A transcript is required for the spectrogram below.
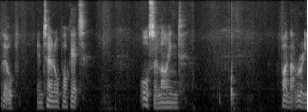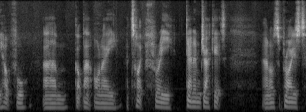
a little internal pocket also lined. Find that really helpful. Um, got that on a, a type 3 denim jacket and I'm surprised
